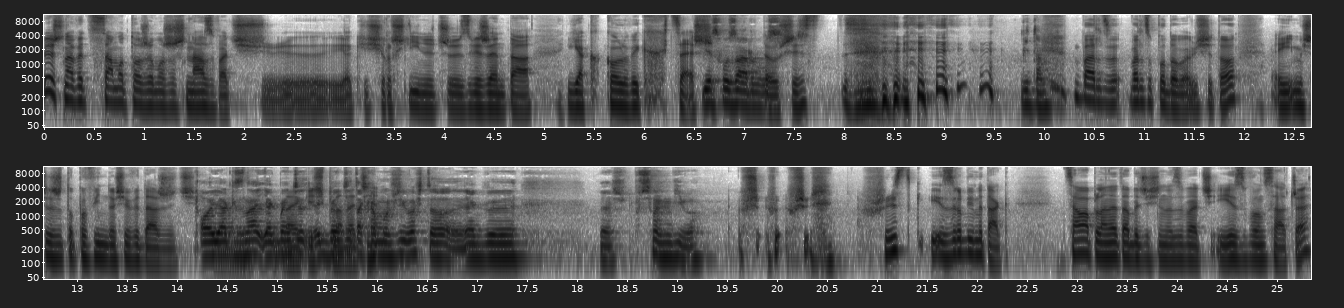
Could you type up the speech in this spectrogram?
Wiesz, nawet samo to, że możesz nazwać y, jakieś rośliny czy zwierzęta jakkolwiek chcesz. Jest to Łozarus. już jest... Witam. bardzo, bardzo podoba mi się to i myślę, że to powinno się wydarzyć. O, jak, zna, jak, będzie, jak będzie taka możliwość, to jakby wiesz, przytrzymaj mi. Wszy- wszy- Wszystkie... Zrobimy tak. cała planeta będzie się nazywać Jest Wąsacze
